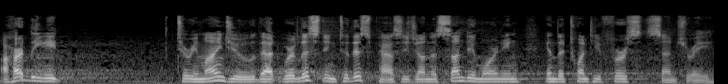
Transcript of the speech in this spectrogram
I hardly need to remind you that we're listening to this passage on a Sunday morning in the 21st century.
